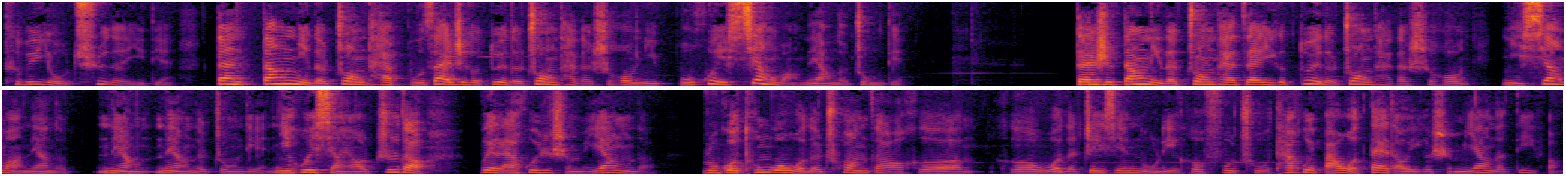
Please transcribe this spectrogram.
特别有趣的一点。但当你的状态不在这个对的状态的时候，你不会向往那样的终点。但是当你的状态在一个对的状态的时候，你向往那样的那样那样的终点，你会想要知道未来会是什么样的。如果通过我的创造和和我的这些努力和付出，它会把我带到一个什么样的地方？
